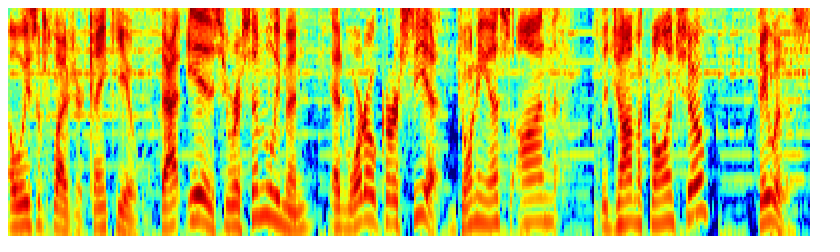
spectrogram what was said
Always a pleasure. Thank you. That is your Assemblyman, Eduardo Garcia, joining us on The John McMullen Show. Stay with us.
